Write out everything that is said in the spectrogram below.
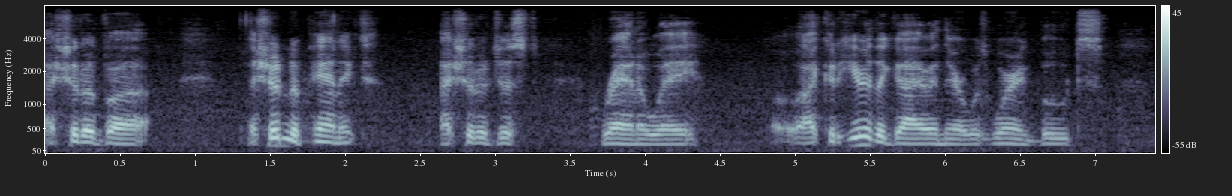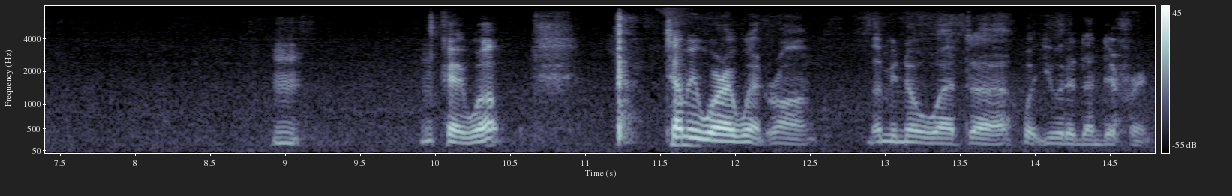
I should have, uh, I shouldn't have panicked. I should have just ran away. I could hear the guy in there was wearing boots. Hmm. Okay, well, tell me where I went wrong. Let me know what uh, what you would have done different.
